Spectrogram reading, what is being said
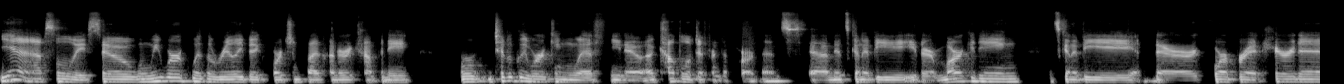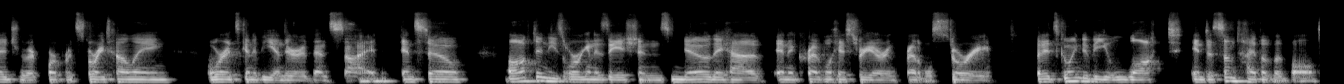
Yeah absolutely. So when we work with a really big fortune 500 company we're typically working with you know a couple of different departments. Um, it's going to be either marketing it's going to be their corporate heritage or their corporate storytelling or it's going to be in their event side. And so often these organizations know they have an incredible history or incredible story but it's going to be locked into some type of a vault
